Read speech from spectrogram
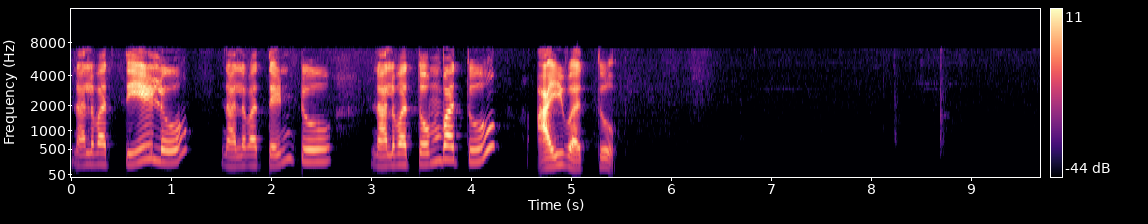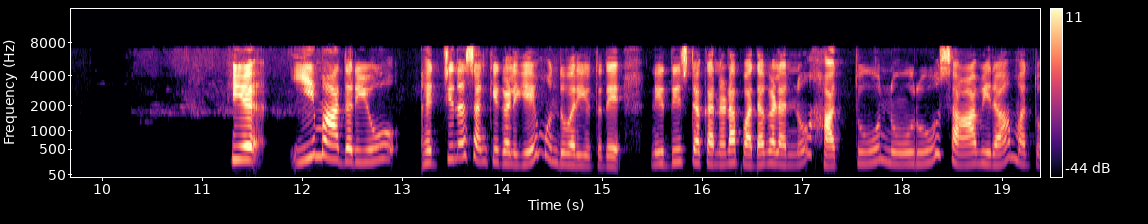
ನಲವತ್ತೇಳು, ನಲವತ್ತೆಂಟು, ನಲವತ್ತೊಂಬತ್ತು, ಐವತ್ತು. ಈ ಮಾದರಿಯು ಹೆಚ್ಚಿನ ಸಂಖ್ಯೆಗಳಿಗೆ ಮುಂದುವರಿಯುತ್ತದೆ. ನಿರ್ದಿಷ್ಟ ಕನ್ನಡ ಪದಗಳನ್ನು ಹತ್ತು, ನೂರು, ಸಾವಿರ ಮತ್ತು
